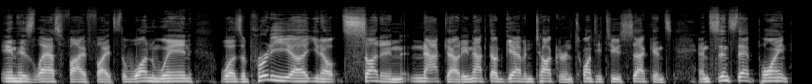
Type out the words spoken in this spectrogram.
in his last five fights. The one win was a pretty uh, you know sudden knockout. He knocked out Gavin Tucker in 22 seconds, and since that point,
